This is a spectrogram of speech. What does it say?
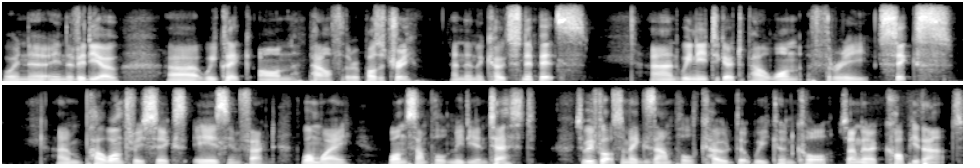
or in the in the video. we click on PAL for the repository and then the code snippets and we need to go to PAL 136 and PAL 136 is in fact one way one sample median test so we've got some example code that we can call. So I'm going to copy that.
